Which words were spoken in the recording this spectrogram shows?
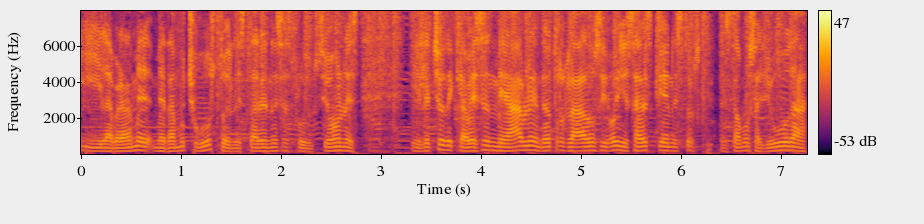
y la verdad me da mucho gusto el estar en esas producciones. El hecho de que a veces me hablen de otros lados y, oye, ¿sabes qué? Necesitamos, ayuda,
